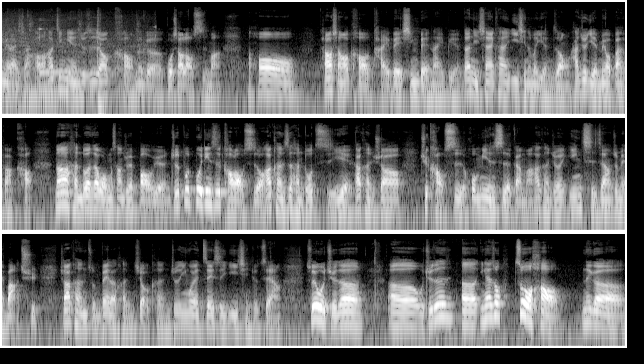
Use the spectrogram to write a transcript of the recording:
妹妹来讲好了，她今年就是要考那个国小老师嘛，然后她要想要考台北、新北那一边，但你现在看疫情那么严重，她就也没有办法考。那很多人在网络上就会抱怨，就是不不一定是考老师哦，他可能是很多职业，他可能需要去考试或面试的干嘛，他可能就会因此这样就没办法去，就他可能准备了很久，可能就是因为这次疫情就这样，所以我觉得。呃，我觉得呃，应该说做好那个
